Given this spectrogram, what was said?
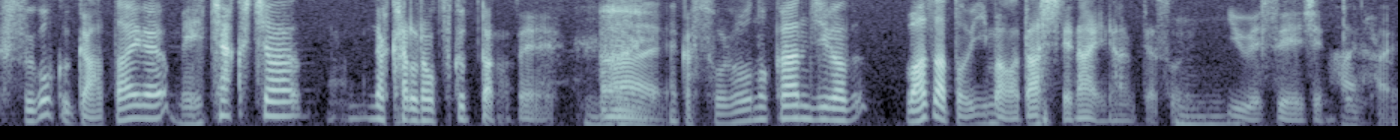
すごくガタイがめちゃくちゃな体を作ったので、はいなんかその感じはわざと今は出してないなみたいな、そのうん US エージェントに。はいはい。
